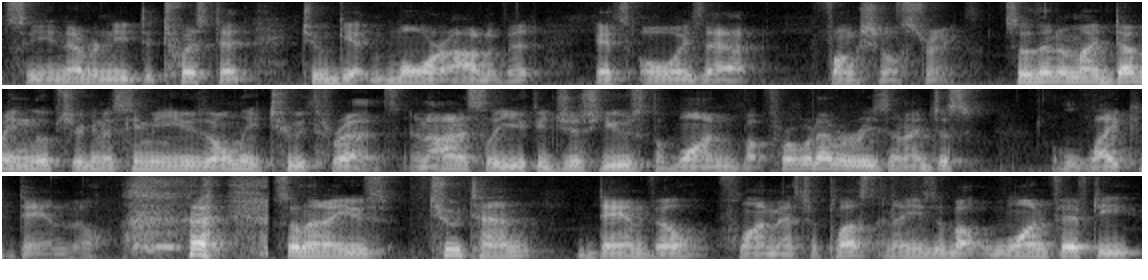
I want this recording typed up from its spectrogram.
So you never need to twist it to get more out of it. It's always at functional strength. So then in my dubbing loops, you're gonna see me use only two threads. And honestly, you could just use the one, but for whatever reason, I just like Danville. so then I use 210 Danville Flymaster Plus and I use about 150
